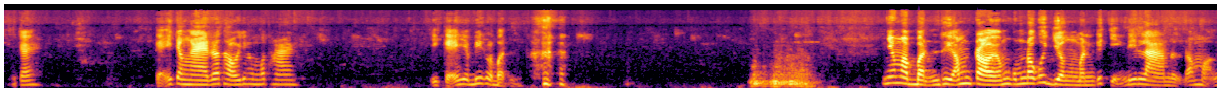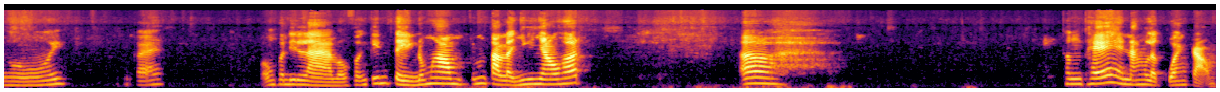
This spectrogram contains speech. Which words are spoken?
Ok. Kể cho nghe đó thôi chứ không có than. Chỉ kể cho biết là bệnh. Nhưng mà bệnh thì ông trời ông cũng đâu có dừng mình cái chuyện đi làm được đâu mọi người. Ok. Ông phải đi làm ông phải kiếm tiền đúng không? Chúng ta là như nhau hết. À, thân thế hay năng lực quan trọng?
